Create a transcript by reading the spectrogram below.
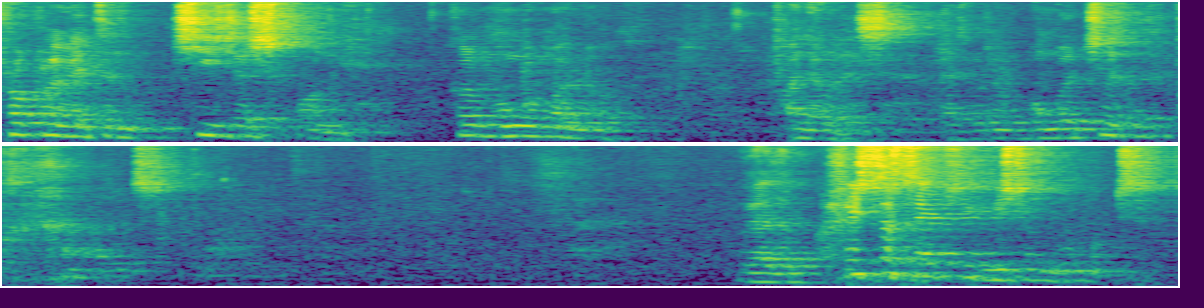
프로클레이트는 Jesus only. 그걸 몽골말로 번역을 했어요. 그래서 우리 몽골 지도들 다 알았습니다. We are the Christocentric Mission Movement.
